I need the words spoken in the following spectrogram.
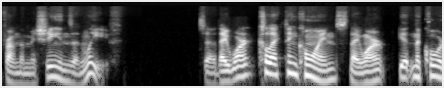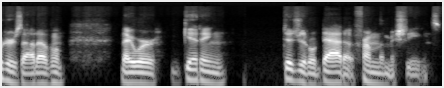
from the machines and leave. So they weren't collecting coins, they weren't getting the quarters out of them, they were getting digital data from the machines.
